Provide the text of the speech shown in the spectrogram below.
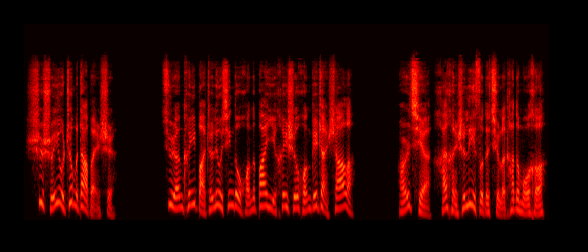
是谁有这么大本事，居然可以把这六星斗皇的八翼黑蛇皇给斩杀了，而且还很是利索的取了他的魔核？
